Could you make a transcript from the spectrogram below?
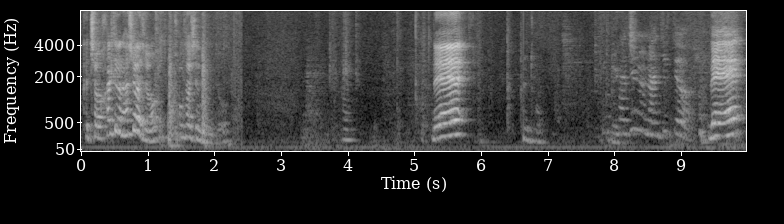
그쵸 칼팅은 하셔야죠. 청소하시는 분들도. 네. 사진은 안 찍죠? 네.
